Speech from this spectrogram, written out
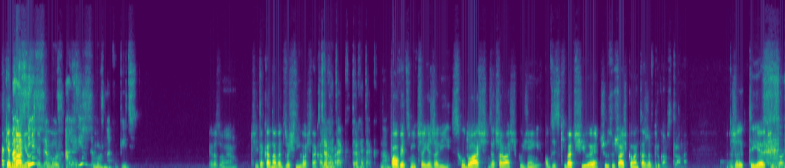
Takie ale wiesz, że moż, ale wiesz, że można kupić. Rozumiem. Czyli taka nawet złośliwość taka Trochę trochę. tak, trochę tak, no. Powiedz mi, czy jeżeli schudłaś, zaczęłaś później odzyskiwać siły, czy usłyszałaś komentarze w drugą stronę? Że ty je czy coś?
